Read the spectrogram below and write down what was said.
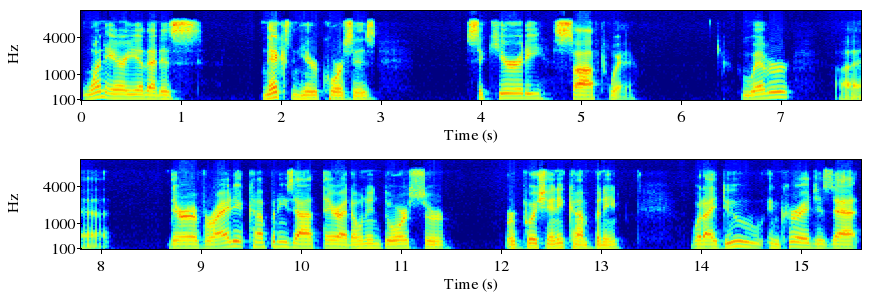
one area that is next in here, of course, is security software. Whoever, uh, there are a variety of companies out there. I don't endorse or or push any company. What I do encourage is that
